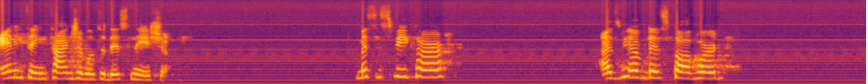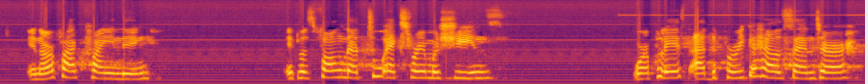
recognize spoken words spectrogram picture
anything tangible to this nation. Mr. Speaker, as we have discovered in our fact finding, it was found that two x-ray machines were placed at the Parika Health Center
